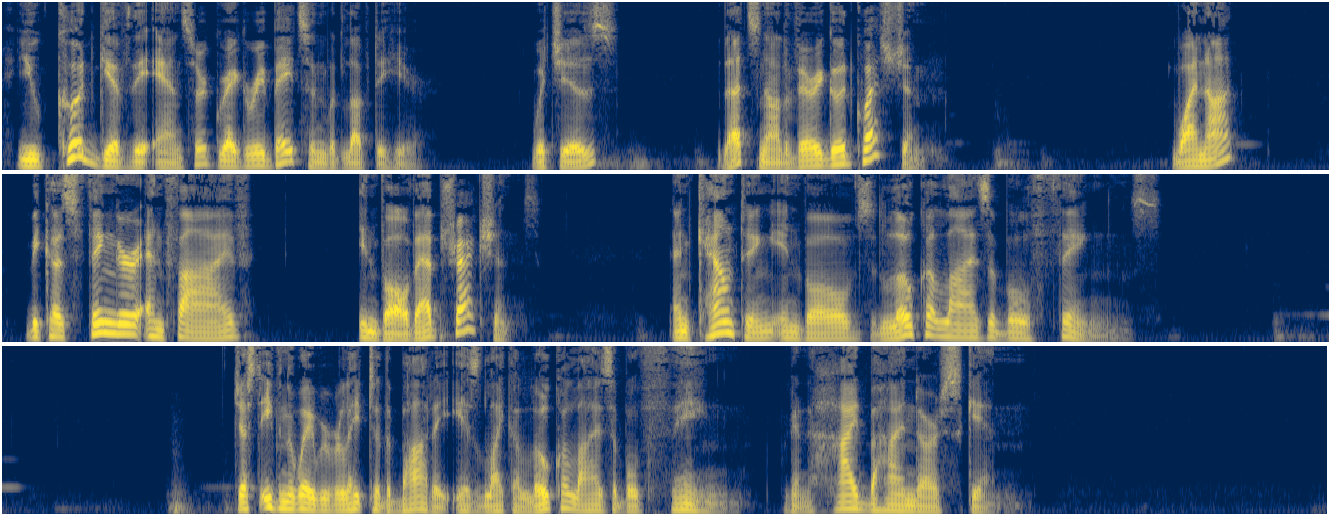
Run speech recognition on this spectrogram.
You could give the answer Gregory Bateson would love to hear, which is, that's not a very good question. Why not? Because finger and five involve abstractions, and counting involves localizable things. Just even the way we relate to the body is like a localizable thing. We can hide behind our skin.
